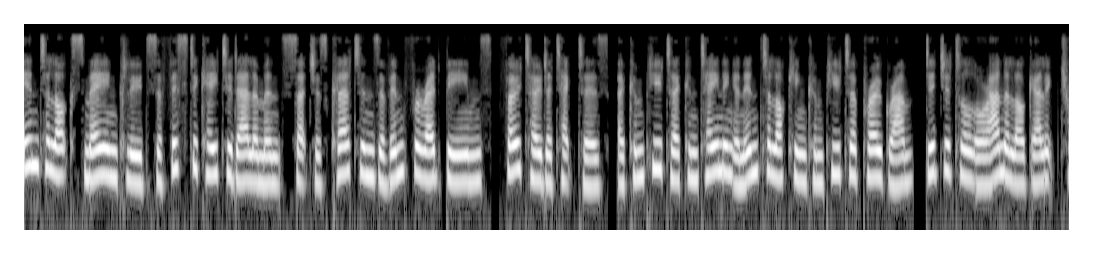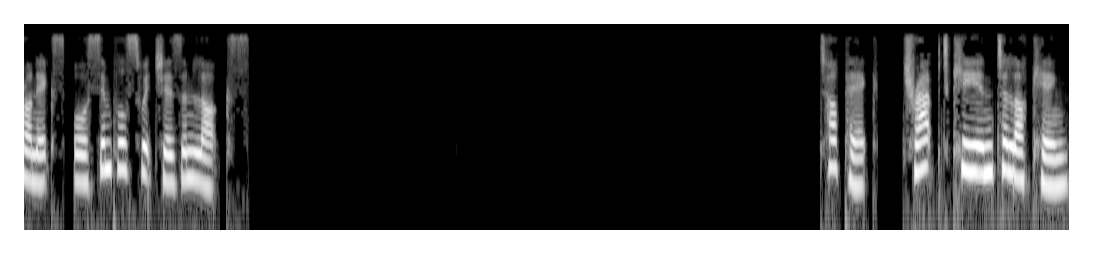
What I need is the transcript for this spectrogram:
Interlocks may include sophisticated elements such as curtains of infrared beams, photodetectors, a computer containing an interlocking computer program, digital or analog electronics, or simple switches and locks. Trapped key interlocking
